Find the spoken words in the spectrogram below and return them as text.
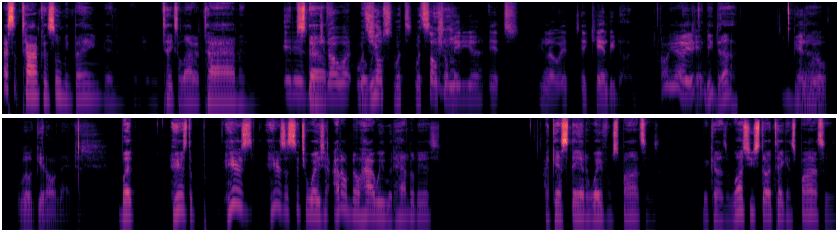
That's a time consuming thing, and, and it takes a lot of time. And It is, but you know what? but With we- so, with with social media, it's you know it it can be done, oh yeah, It it, can can be be done. It can be and done. we'll we'll get on that too. But here's the here's here's a situation. I don't know how we would handle this. I guess staying away from sponsors because once you start taking sponsors,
